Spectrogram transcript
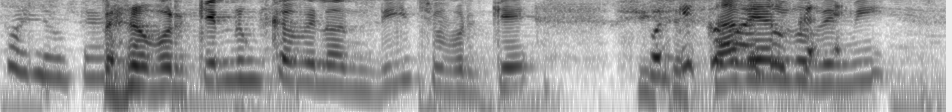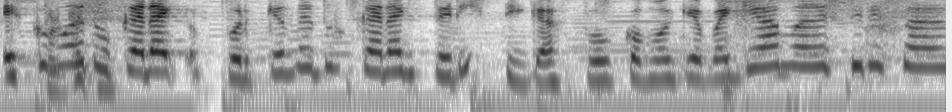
pues, Lucas? Pero ¿por qué nunca me lo han dicho? ¿Por qué si Porque se sabe algo de mí? Es como de tus porque es de tus características, pues como que ¿para qué vamos a decir esa,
